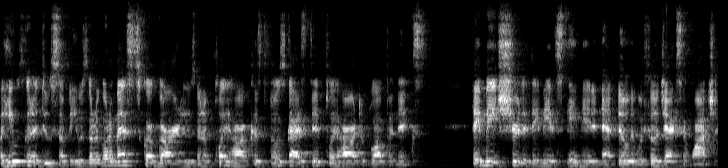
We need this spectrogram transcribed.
but he was going to do something. He was going to go to Madison Square Garden. He was going to play hard because those guys did play hard to block the Knicks. They made sure that they made a statement in that building with Phil Jackson watching.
